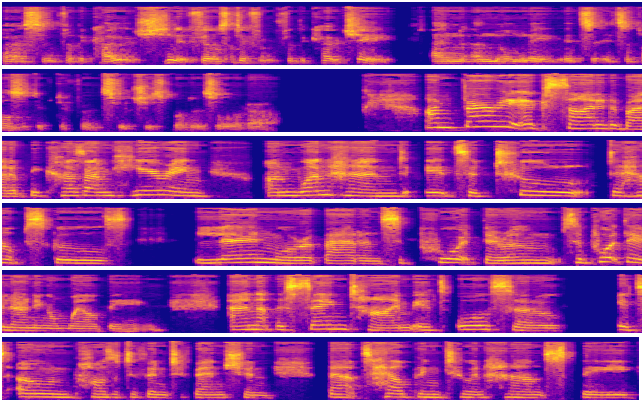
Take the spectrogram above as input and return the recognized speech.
person, for the coach, and it feels different for the coachee. And, and normally it's, it's a positive difference, which is what it's all about. I'm very excited about it because I'm hearing on one hand it's a tool to help schools learn more about and support their own support their learning and well-being and at the same time it's also its own positive intervention that's helping to enhance the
